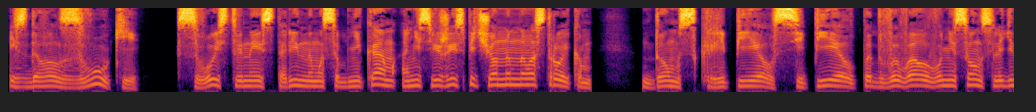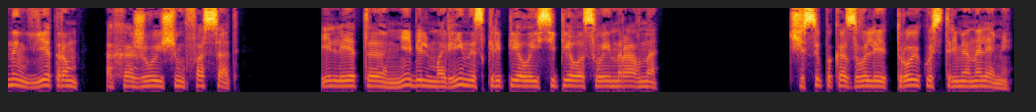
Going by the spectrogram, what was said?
издавал звуки, свойственные старинным особнякам, а не свежеиспеченным новостройкам. Дом скрипел, сипел, подвывал в унисон с ледяным ветром, охаживающим фасад. Или это мебель Марины скрипела и сипела своенравно? Часы показывали тройку с тремя нолями.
